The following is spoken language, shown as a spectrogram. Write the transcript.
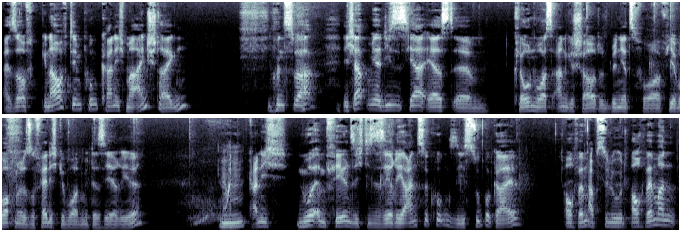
Also auf, genau auf den Punkt kann ich mal einsteigen. Und zwar, ich habe mir dieses Jahr erst ähm, Clone Wars angeschaut und bin jetzt vor vier Wochen oder so fertig geworden mit der Serie. Kann ich nur empfehlen, sich diese Serie anzugucken. Sie ist super geil. Auch wenn, Absolut. auch wenn man,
